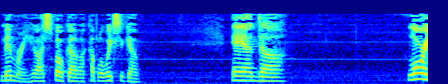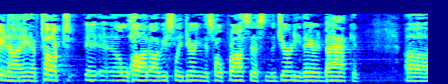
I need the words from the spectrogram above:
Memory, who I spoke of a couple of weeks ago. And uh, Lori and I have talked a lot, obviously, during this whole process and the journey there and back. And uh,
